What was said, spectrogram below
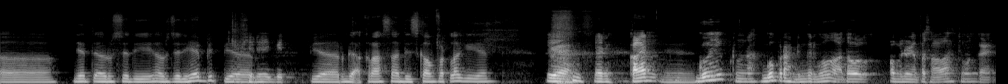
eh ya harus jadi harus jadi habit biar Jadi habit. biar nggak kerasa discomfort lagi kan. Iya, dan kalian, Iya. gue sih pernah, gue pernah denger, gue nggak tahu apa benar apa salah, cuman kayak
